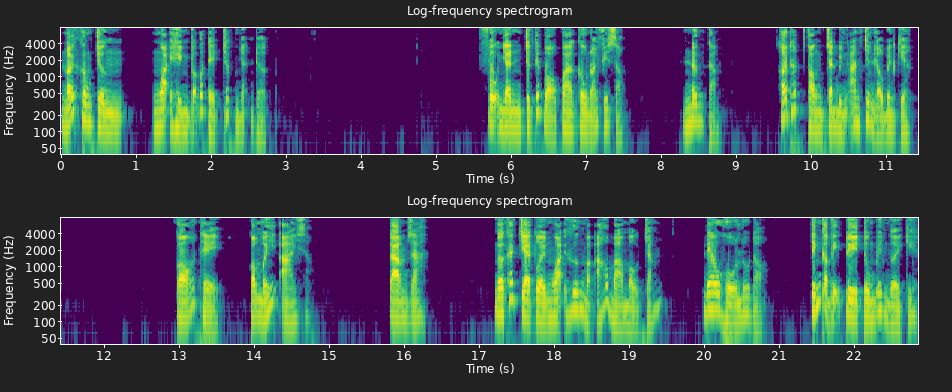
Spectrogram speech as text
Nói không chừng, ngoại hình vẫn có thể chấp nhận được. Phụ nhân trực tiếp bỏ qua câu nói phía sau. Nâng cảm. Hất hất phòng Trần Bình An trên lầu bên kia. Có thể có mấy ai sao? Tam gia. Người khách trẻ tuổi ngoại hương mặc áo bào màu trắng. Đeo hổ lô đỏ. Tính cả vị tùy tùng bên người kia.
